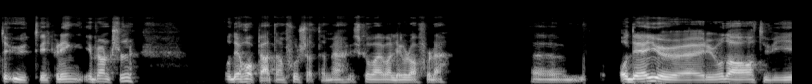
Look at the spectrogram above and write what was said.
til utvikling i bransjen. Og det håper jeg at de fortsetter med. Vi skal være veldig glad for det. Og det gjør jo da at vi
